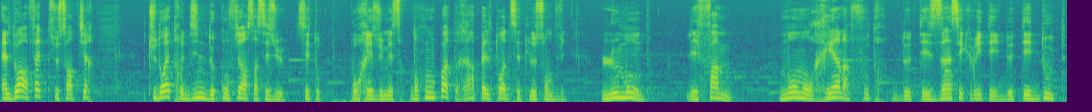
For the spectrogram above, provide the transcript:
Elle doit en fait se sentir tu dois être digne de confiance à ses yeux. C'est tout. Pour résumer ça. Donc mon pote, rappelle-toi de cette leçon de vie. Le monde, les femmes n'en ont rien à foutre de tes insécurités, de tes doutes,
